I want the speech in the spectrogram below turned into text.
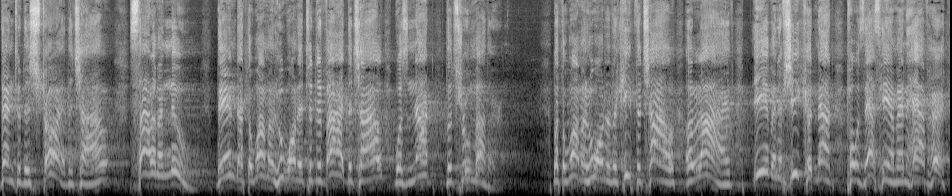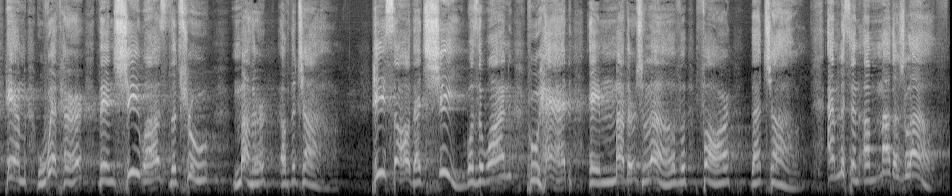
than to destroy the child, Solomon knew then that the woman who wanted to divide the child was not the true mother. But the woman who wanted to keep the child alive, even if she could not possess him and have her, him with her, then she was the true mother of the child. He saw that she was the one who had a mother's love for that child. And listen, a mother's love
